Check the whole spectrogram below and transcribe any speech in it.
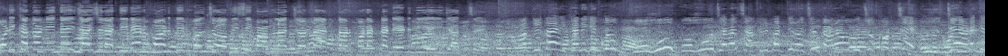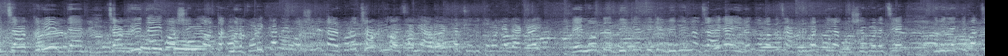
পরীক্ষা তো নিতেই চাইছে না। দিনের পর দিন বলছে, ওবিসি মামলার জন্য একটার পর একটা ডেট দিয়েই যাচ্ছে। অদ্রিতা এখানে কিন্তু বহু বহু যারা চাকরি প্রার্থী রয়েছেন তারা অভিযোগ করছে যে অনেকে চাকরি চাকরিতেই বসেনি, অর্থাৎ মানে পরীক্ষাতেই বসেনি, তারপরেও চাকরি হয়েছে আমি আরও একটা ছবি তোমাকে দেখাই। এই মুহূর্তে দিকে দিকে বিভিন্ন জায়গায় এরকম ভাবে চাকরি প্রার্থীরা বসে পড়েছে। তুমি দেখতে পাচ্ছ,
